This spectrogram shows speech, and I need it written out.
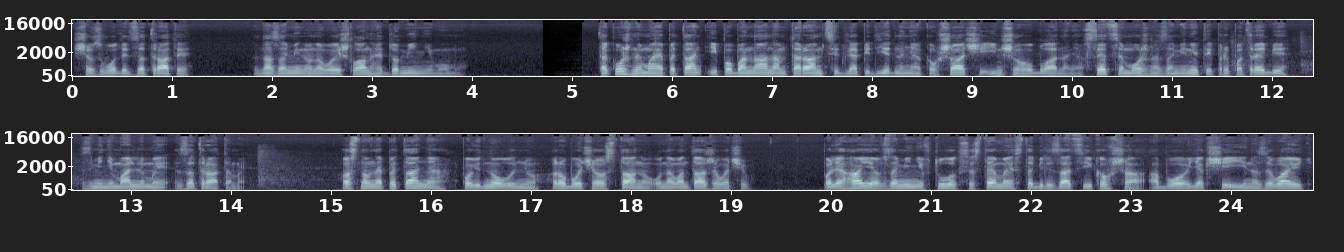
що зводить затрати на заміну нової шланги до мінімуму. Також немає питань і по бананам та рамці для під'єднання ковша чи іншого обладнання. Все це можна замінити при потребі з мінімальними затратами. Основне питання по відновленню робочого стану у навантажувачів полягає в заміні втулок системи стабілізації ковша або, як ще її називають,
